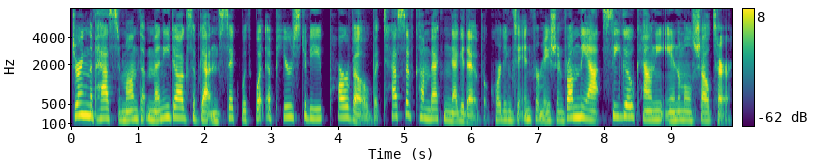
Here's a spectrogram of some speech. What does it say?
During the past month, many dogs have gotten sick with what appears to be parvo, but tests have come back negative, according to information from the Otsego County Animal Shelter.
